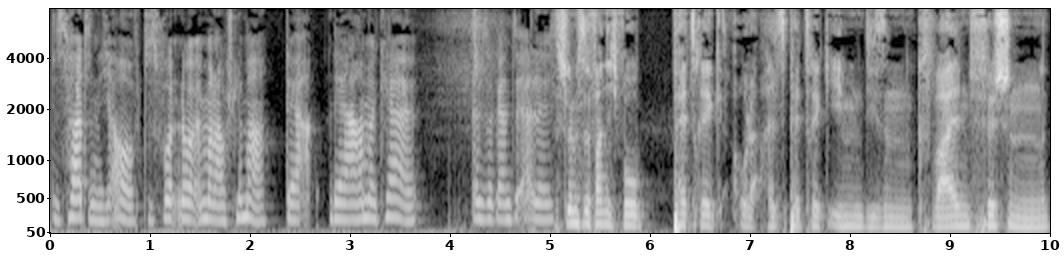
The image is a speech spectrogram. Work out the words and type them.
das hörte nicht auf. Das wurde nur immer noch schlimmer. Der, der arme Kerl. Also ganz ehrlich. Das Schlimmste fand ich, wo Patrick oder als Patrick ihm diesen Quallenfischen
